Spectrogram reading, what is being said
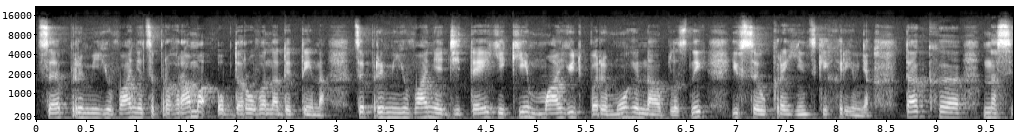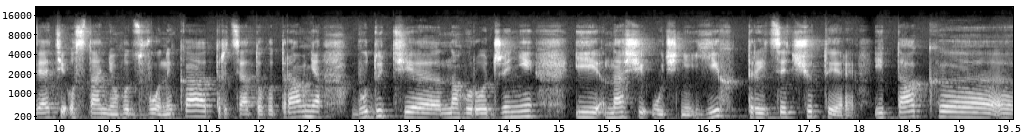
це преміювання. Це програма Обдарована дитина. Це преміювання дітей, які мають перемоги на обласних і всеукраїнських рівнях. Так, е, на святі останнього дзвоника, 30 травня, будуть е, нагороджені і наші учні. Їх 34. І так е,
